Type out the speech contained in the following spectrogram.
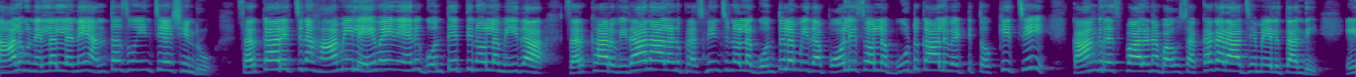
నాలుగు నెలల్లోనే అంతా చూయించేసిండ్రు సర్కారు ఇచ్చిన హామీలు ఏమైనాయి అని గొంతెత్తినోళ్ళ మీద సర్కారు విధానాలను ప్రశ్నించినోళ్ళ గొంతుల మీద పోలీసోళ్ళ బూటుకాలు పెట్టి తొక్కిచ్చి కాంగ్రెస్ పాలన బహు చక్కగా రాజ్యమేలుతంది. ఈ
